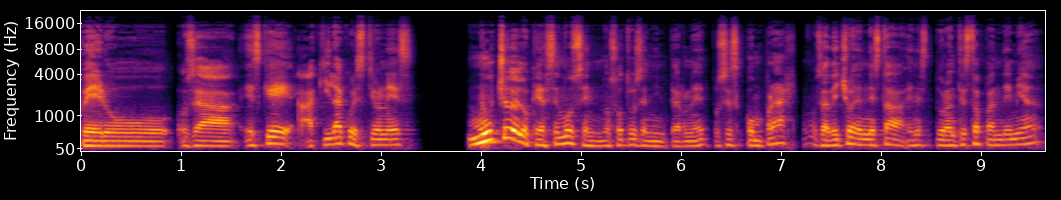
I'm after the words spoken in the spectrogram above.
pero, o sea, es que aquí la cuestión es, mucho de lo que hacemos en nosotros en Internet, pues es comprar, O sea, de hecho, en esta, en durante esta pandemia,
